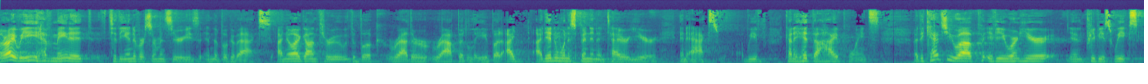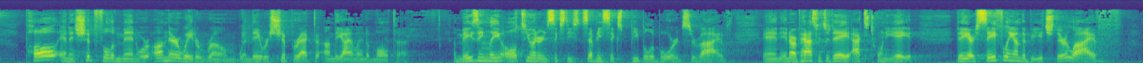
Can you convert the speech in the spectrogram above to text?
All right, we have made it to the end of our sermon series in the book of Acts. I know I've gone through the book rather rapidly, but I, I didn't want to spend an entire year in Acts. We've kind of hit the high points. Uh, to catch you up, if you weren't here in previous weeks, Paul and a ship full of men were on their way to Rome when they were shipwrecked on the island of Malta. Amazingly, all 276 people aboard survived. And in our passage today, Acts 28, they are safely on the beach. They're alive,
